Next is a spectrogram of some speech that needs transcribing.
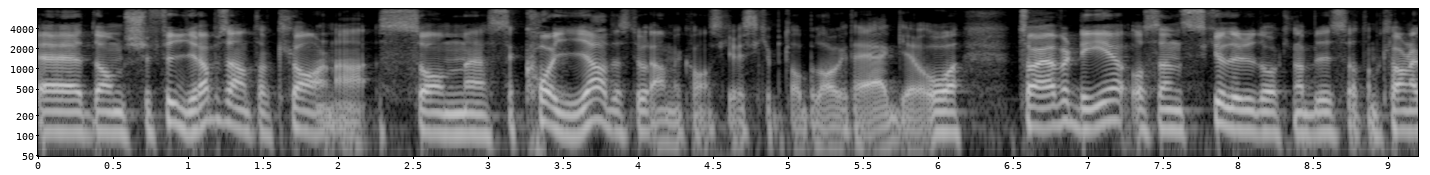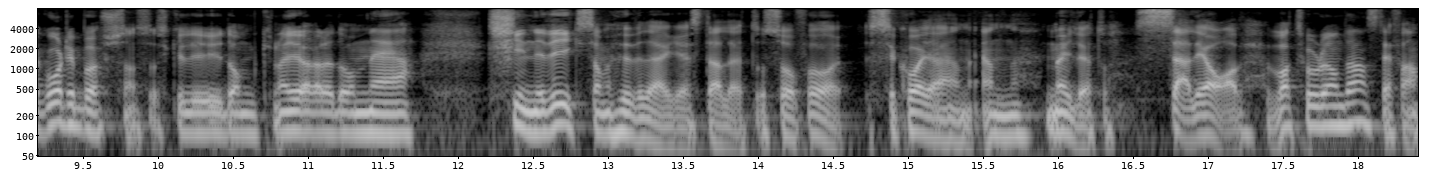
Eh, de 24 procent av Klarna som eh, Sequoia, det stora amerikanska riskkapitalbolaget, äger. Och ta över det och sen skulle det då kunna bli så att om Klarna går till börsen så skulle ju de kunna göra det då med Kinnevik som huvudägare istället och så får Sequoia en, en möjlighet att sälja av. Vad tror du om den, Stefan?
